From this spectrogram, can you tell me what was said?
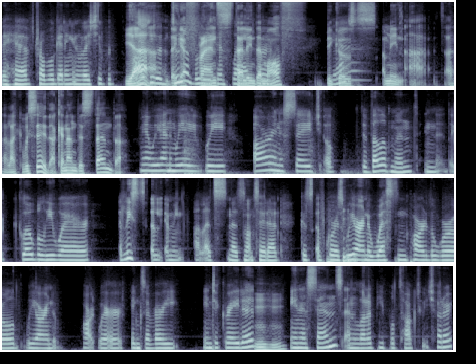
They have trouble getting in relationship with Yeah, people that they do get friends telling them off because I mean, like we said, I can understand that. Yeah, we and we we are in a stage of development in like globally where at least I mean uh, let's let's not say that because of course we are in the western part of the world. We are in the part where things are very integrated hmm in a sense, and a lot of people talk to each other.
